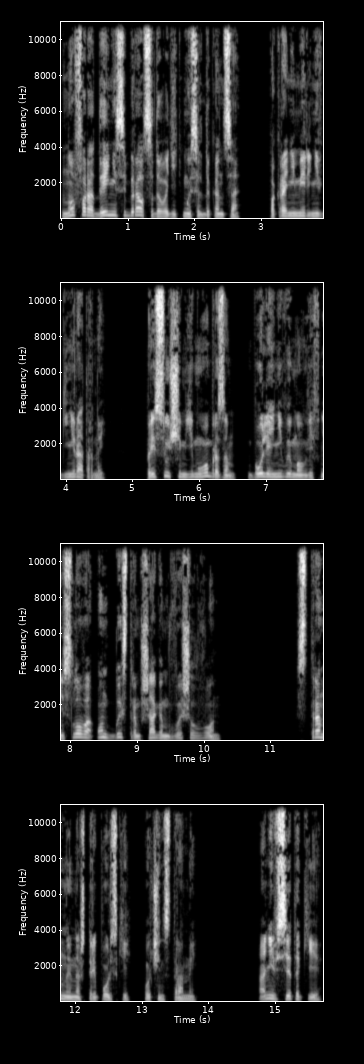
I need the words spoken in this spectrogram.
Но Фарадей не собирался доводить мысль до конца, по крайней мере не в генераторной. Присущим ему образом, более не вымолвив ни слова, он быстрым шагом вышел вон. Странный наш Трипольский, очень странный. Они все такие.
